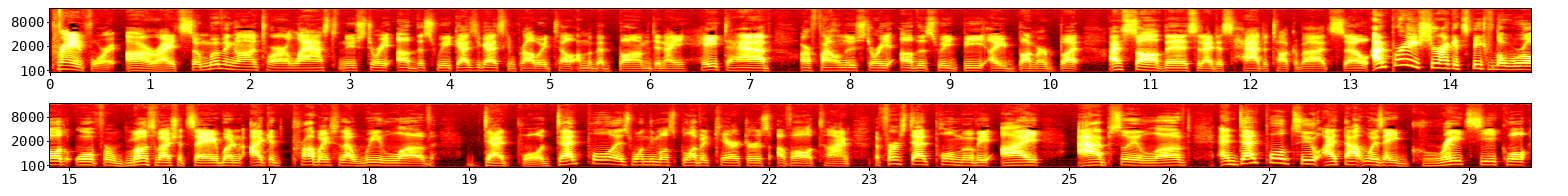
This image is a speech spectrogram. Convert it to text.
praying for it. All right, so moving on to our last news story of this week. As you guys can probably tell, I'm a bit bummed, and I hate to have our final news story of this week be a bummer, but I saw this and I just had to talk about it. So I'm pretty sure I could speak for the world, or for most of us, I should say, when I could probably say that we love Deadpool. Deadpool is one of the most beloved characters of all time. The first Deadpool movie I absolutely loved. And Deadpool 2, I thought was a great sequel.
